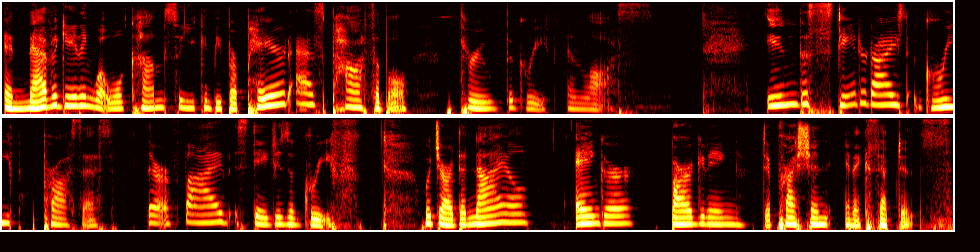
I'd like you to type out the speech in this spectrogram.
in navigating what will come so you can be prepared as possible through the grief and loss. In the standardized grief process, there are five stages of grief, which are denial, anger, bargaining, depression, and acceptance.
